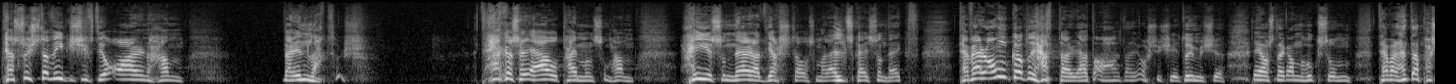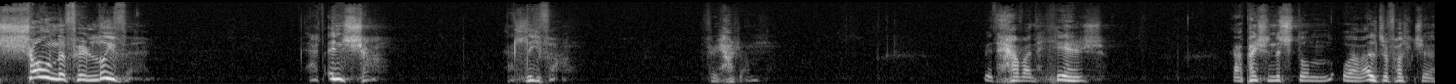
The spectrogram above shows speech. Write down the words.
til sørsta vikeskiftet i åren han var innlagt hos. Tekka seg av taimen som han hei så næra djersta og som han elskar så nekv. Det var ånga du hattar at, ah, det er ikke, det er ikke, jeg har snakka annan hugsa om. Det var henta passioner for livet. Et innsja, et livet for herren vi har en her av pensjonisten og av eldre folke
